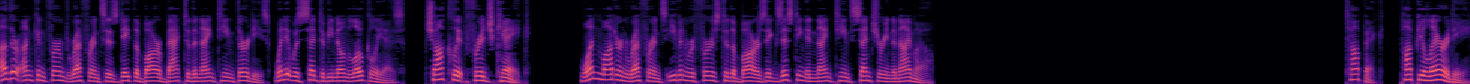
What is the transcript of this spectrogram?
Other unconfirmed references date the bar back to the 1930s, when it was said to be known locally as «chocolate fridge cake». One modern reference even refers to the bars existing in 19th-century Nanaimo. Popularity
